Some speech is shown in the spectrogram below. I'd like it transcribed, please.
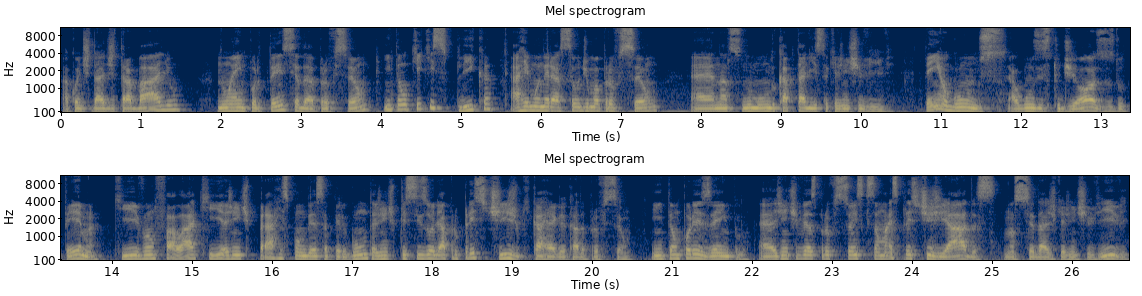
a quantidade de trabalho, não é a importância da profissão. Então, o que, que explica a remuneração de uma profissão é, no mundo capitalista que a gente vive? Tem alguns, alguns estudiosos do tema que vão falar que a gente, para responder essa pergunta, a gente precisa olhar para o prestígio que carrega cada profissão. Então, por exemplo, é, a gente vê as profissões que são mais prestigiadas na sociedade que a gente vive,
